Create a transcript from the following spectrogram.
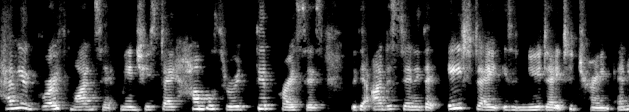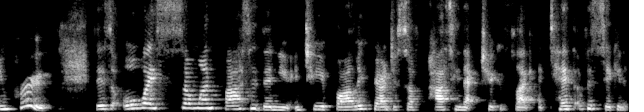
Having a growth mindset means you stay humble through the process with the understanding that each day is a new day to train and improve. There's always someone faster than you until you finally found yourself passing that checker flag a tenth of a second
